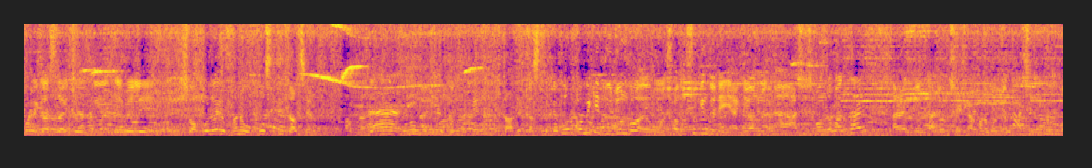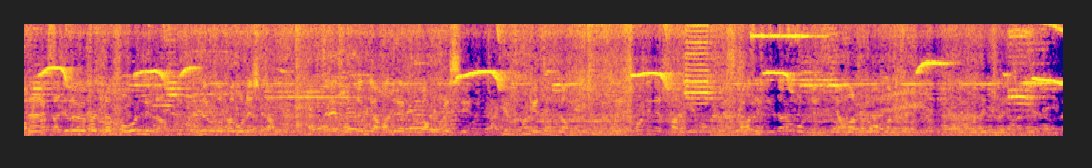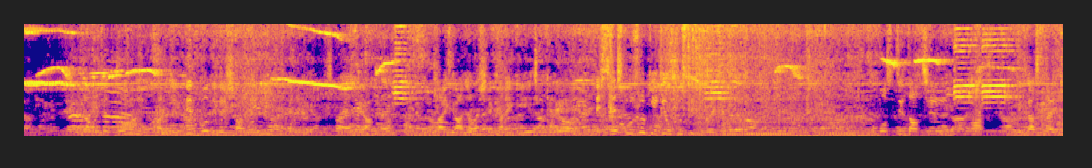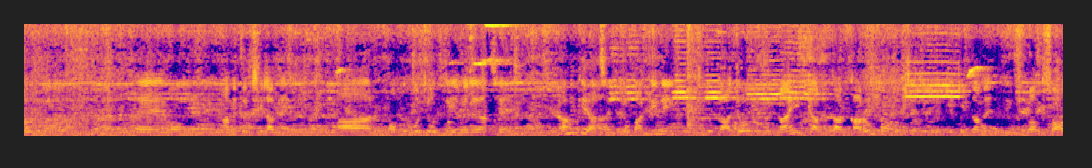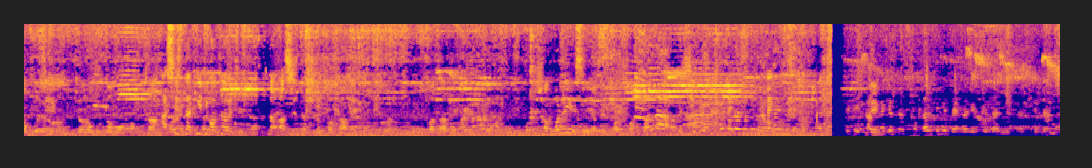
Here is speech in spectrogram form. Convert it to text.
মন্ত্রী বিকাশ চৌধুরী এমএলএ সকলেই ওখানে উপস্থিত আছেন। আপনাদের কোনো বক্তব্য থাকে? তাদের কাছ থেকে কোর কমিটির দুজন সদস্য কিন্তু নেই। একজন আশিস বন্দ্যোপাধ্যায় আর একজন কাজল শেষ এখনও পর্যন্ত আসেনি কোর হ্যাঁ কাজের ব্যাপারটা খবর নিলাম। উনি কথা বলেছিলাম। উনি বললেন যে আমাদের এক ব্লক প্রেসিডেন্ট কেতুগ্রামে দীর্ঘদিনের সাথী এবং আমাদের লিডারও বললেন যে আমার লোক আমি তাকে দীর্ঘদিন ধরে। এটা হচ্ছে তরুণ মুখার্জি দীর্ঘদিনের সাথী। তাই কাজল সেখানে গিয়েছে শেষ প্রশ্ন কে কে উপস্থিত রয়েছে? উপস্থিত আছেন বিকাশ রায় চৌধুরী এবং আমি তো ছিলামই আর অপূর্ব চৌধুরী এমএলএ আছেন। অনেকে আছেন কেউ বাকি নেই। শুধু কাজল নাই তার কারণটা হচ্ছে যে উনি চট্টগ্রামে ব্লক সভাপতি চরমতম অক্রান্ত আশিস দা কিছু কথা হয়েছে? না আশিস দাসের সঙ্গে কথা হয় কথা হয় সকলেই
